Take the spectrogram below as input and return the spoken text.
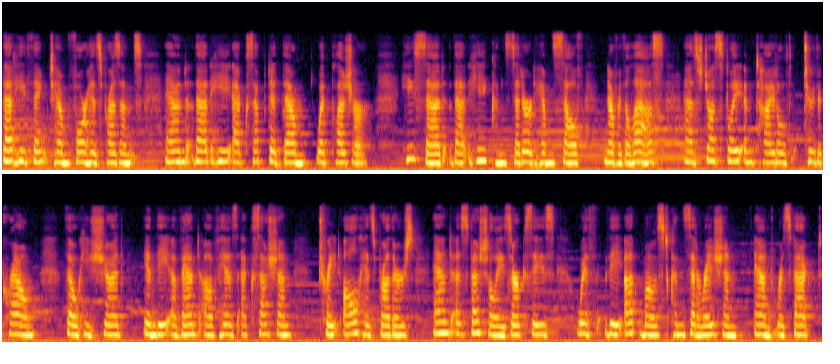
that he thanked him for his presents, and that he accepted them with pleasure. He said that he considered himself, nevertheless, as justly entitled to the crown, though he should, in the event of his accession, treat all his brothers and especially Xerxes, with the utmost consideration and respect.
